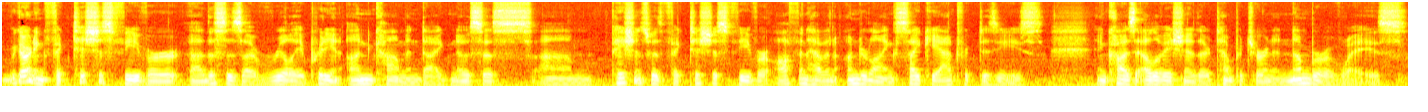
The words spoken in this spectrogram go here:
regarding fictitious fever, uh, this is a really pretty uncommon diagnosis. Um, patients with fictitious fever often have an underlying psychiatric disease and cause elevation of their temperature in a number of ways,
